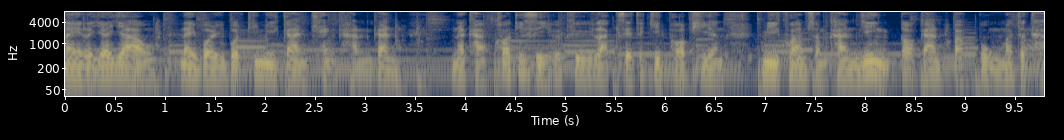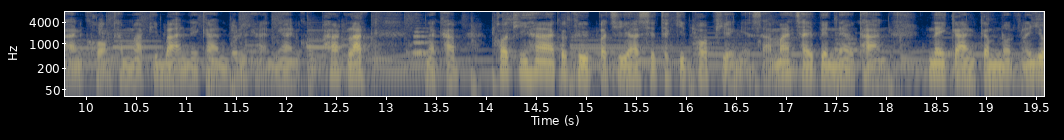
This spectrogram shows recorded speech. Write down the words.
ในระยะยาวในบริบทที่มีการแข่งขันกันนะครับ ข้อที่ 4 ก็คือหลักเศรษฐกิจพอเพียง มีความสำคัญยิ่งต่อการปรับปรุงมาตรฐานของธรรมาภิบาลในการบริหารงานของภาครัฐนะครับ ข้อที่ 5 ก็คือปัจจัยเศรษฐกิจพอเพียงเนี่ยสามารถใช้เป็นแนวทางในการกำหนดนโย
